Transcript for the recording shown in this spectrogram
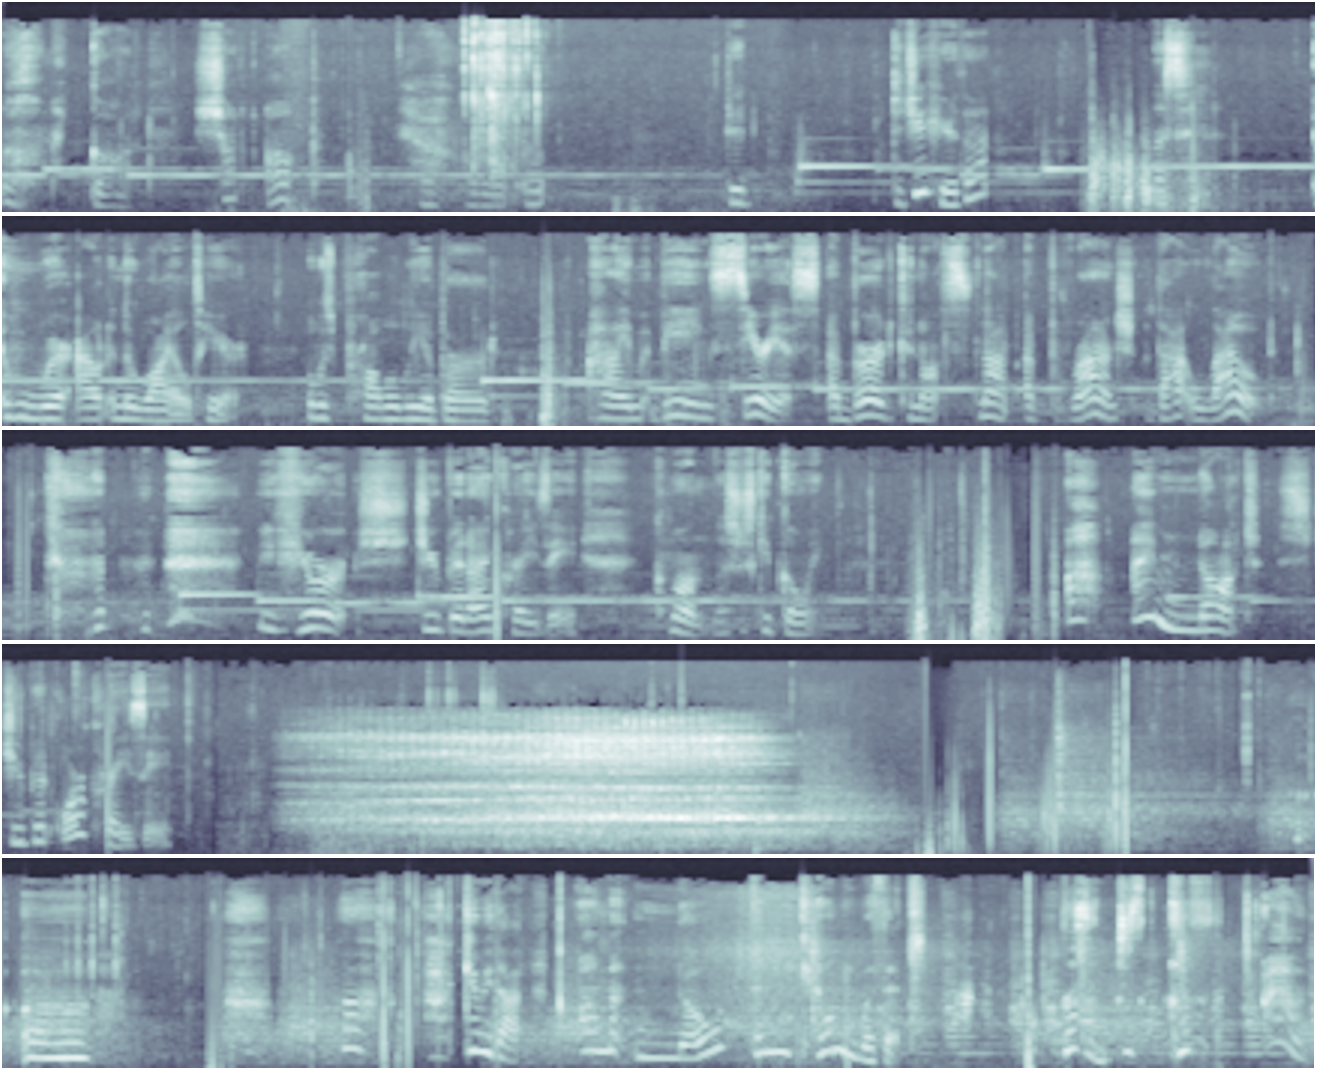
Oh my god. Shut up. Oh. Did Did you hear that? Listen. We're out in the wild here. It was probably a bird. I'm being serious. A bird cannot snap a branch that loud. You're stupid and crazy. Come on, let's just keep going. Ah, I'm not stupid or crazy. Uh, give me that. Um, no, then you kill me with it. Listen, just give. Ow.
